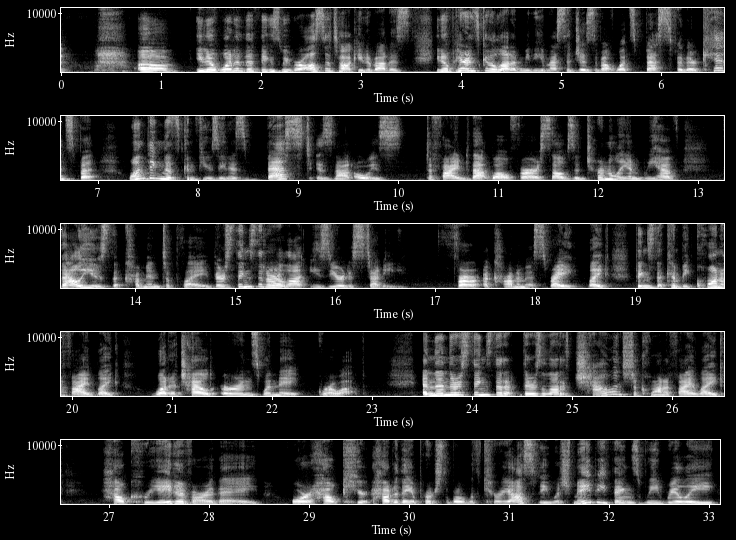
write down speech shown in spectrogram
um, you know, one of the things we were also talking about is, you know, parents get a lot of media messages about what's best for their kids. But one thing that's confusing is best is not always defined that well for ourselves internally. And we have values that come into play. There's things that are a lot easier to study for economists, right? Like things that can be quantified, like what a child earns when they grow up. And then there's things that there's a lot of challenge to quantify, like how creative are they? or how how do they approach the world with curiosity which may be things we really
